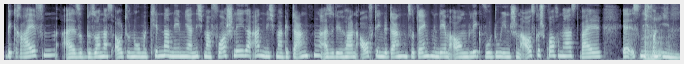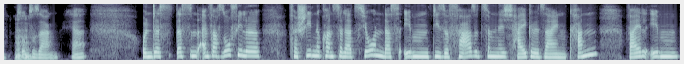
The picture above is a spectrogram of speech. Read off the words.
begreifen. Also besonders autonome Kinder nehmen ja nicht mal Vorschläge an, nicht mal Gedanken. Also die hören auf, den Gedanken zu denken in dem Augenblick, wo du ihn schon ausgesprochen hast, weil er ist nicht mhm. von ihnen mhm. sozusagen. Ja. Und das, das sind einfach so viele verschiedene Konstellationen, dass eben diese Phase ziemlich heikel sein kann, weil eben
